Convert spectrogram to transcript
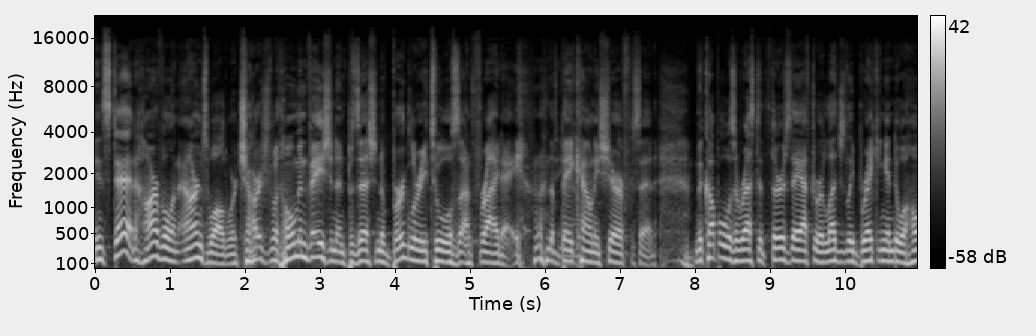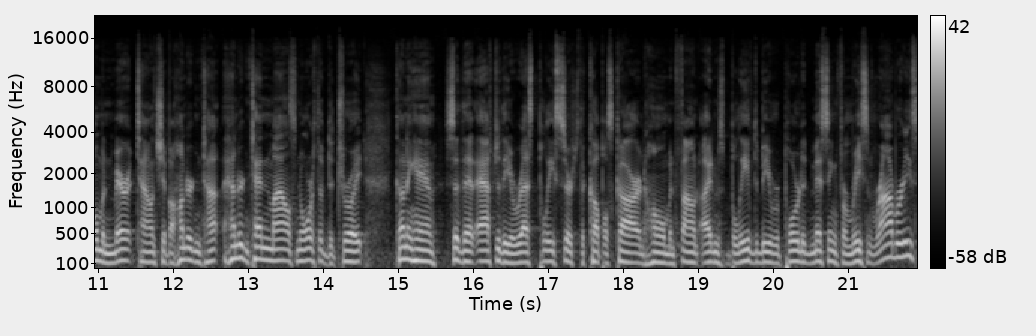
Instead, Harville and Arnswald were charged with home invasion and possession of burglary tools on Friday, the Bay County Sheriff said. The couple was arrested Thursday after allegedly breaking into a home in Merritt Township, 110 miles north of Detroit. Cunningham said that after the arrest, police searched the couple's car and home and found items believed to be reported missing from recent robberies.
